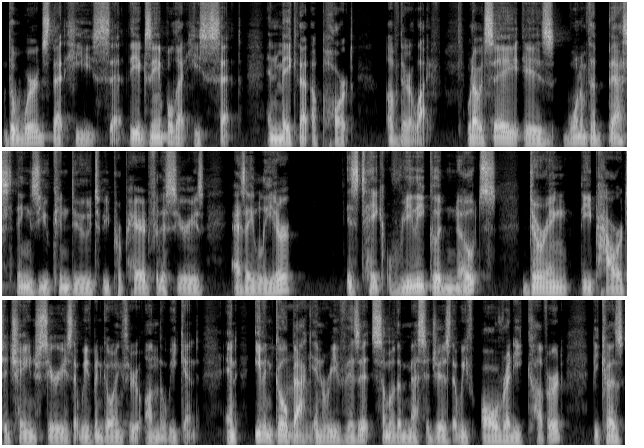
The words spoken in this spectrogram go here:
the words that he said, the example that he set, and make that a part of their life. What I would say is one of the best things you can do to be prepared for this series as a leader is take really good notes during the Power to Change series that we've been going through on the weekend. And even go mm. back and revisit some of the messages that we've already covered, because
